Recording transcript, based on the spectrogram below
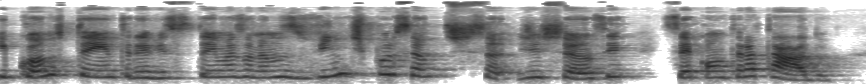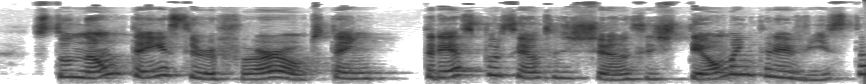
e quando tu tem a entrevista, tu tem mais ou menos 20% de chance de ser contratado. Se tu não tem esse referral, tu tem 3% de chance de ter uma entrevista,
